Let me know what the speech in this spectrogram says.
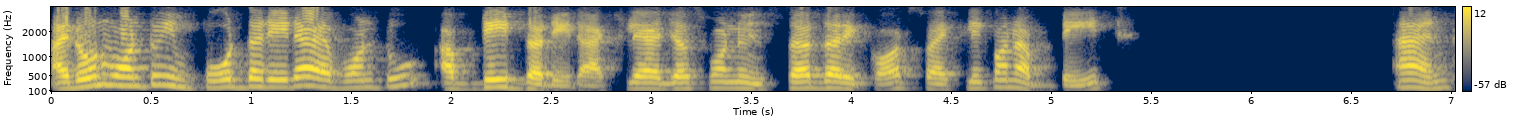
I don't want to import the data. I want to update the data. Actually, I just want to insert the record. So I click on update and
